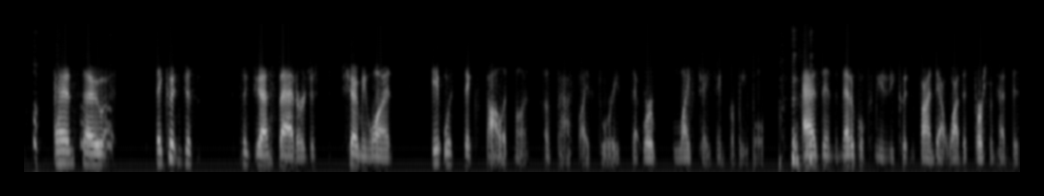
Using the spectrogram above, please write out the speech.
and so they couldn't just suggest that or just show me once. It was six solid months of past life stories that were life changing for people. As in, the medical community couldn't find out why this person had this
